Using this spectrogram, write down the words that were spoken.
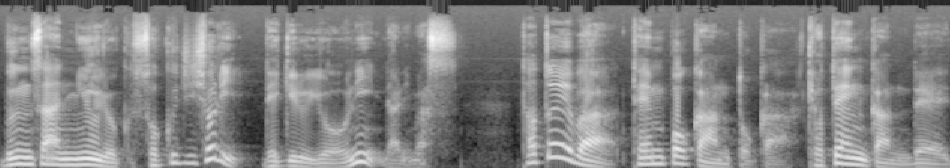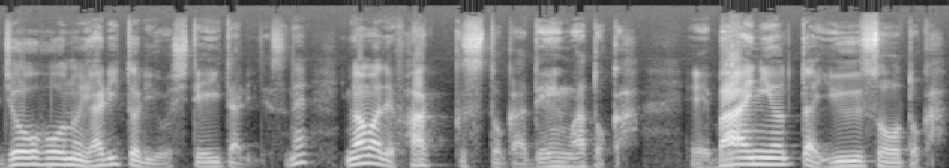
分散入力即時処理できるようになります。例えば店舗間とか拠点間で情報のやり取りをしていたりですね今までファックスとか電話とか、場合によっては郵送とか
